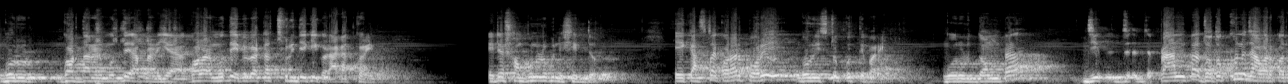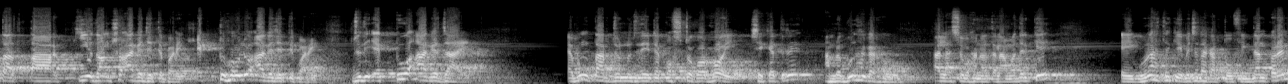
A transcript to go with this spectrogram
গরুর গর্দানের মধ্যে, আপনার ইয়া, গলার মধ্যে এভাবে একটা ছুরি দিয়ে কী করে? আঘাত করে। এটা সম্পূর্ণরূপে নিষিদ্ধ। এই কাজটা করার পরে গরু স্টপ করতে পারে। গরুর দমটা প্রাণটা যতক্ষণে যাওয়ার কথা, তার কিয়দাংশ আগে যেতে পারে। একটু হলেও আগে যেতে পারে। যদি একটু আগে যায় এবং তার জন্য যদি এটা কষ্টকর হয়, সেক্ষেত্রে আমরা গুনাহগার হব। আল্লাহ সুবাহান তালা আমাদেরকে এই গুনাহ থেকে বেঁচে থাকার তৌফিক দান করেন।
